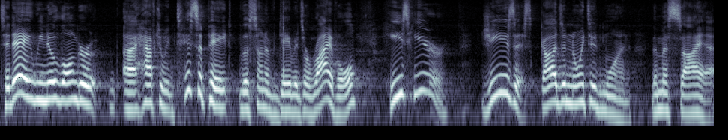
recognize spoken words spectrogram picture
Today, we no longer uh, have to anticipate the son of David's arrival. He's here. Jesus, God's anointed one, the Messiah.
